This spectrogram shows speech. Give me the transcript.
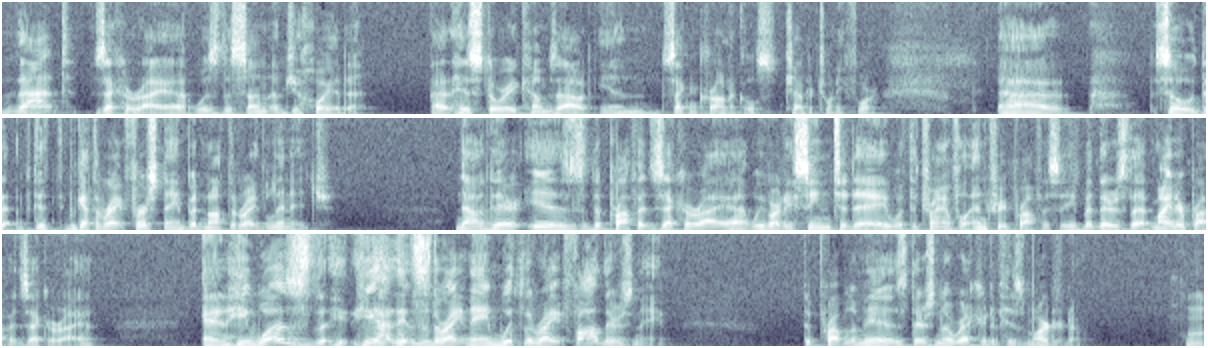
that Zechariah was the son of Jehoiada. That his story comes out in Second Chronicles chapter 24. Uh, so the, we got the right first name, but not the right lineage. Now, there is the prophet Zechariah, we've already seen today with the triumphal entry prophecy, but there's that minor prophet Zechariah. And he was, the, he, he this is the right name with the right father's name. The problem is there's no record of his martyrdom. Hmm.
